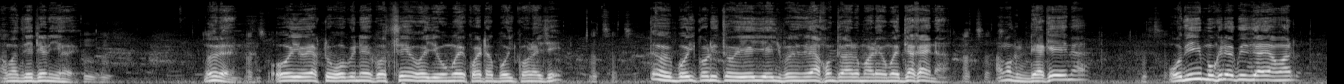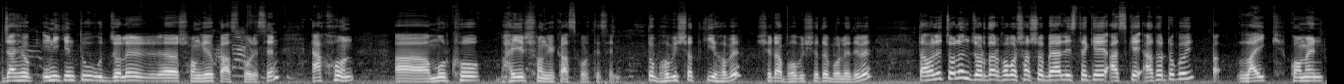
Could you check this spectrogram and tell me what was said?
আমার জেঠানি হয়। হুম হুম। বুঝলেন? আচ্ছা। ওই ওই একটু অভিনয় করছে ওই যে উময় কয়টা বই করাইছে। আচ্ছা আচ্ছা। তো ওই বই করি তো এই এই পর্যন্ত এখন তো আর মানে উময় দেখায় না। আচ্ছা আমাকে দেখেই না। আচ্ছা। ওদিই মুখে রাখতে যায় আমার। যাই হোক ইনি কিন্তু উজ্জ্বলের সঙ্গেও কাজ করেছেন। এখন মূর্খ ভাইয়ের সঙ্গে কাজ করতেছেন। তো ভবিষ্যৎ কি হবে সেটা ভবিষ্যতে বলে দেবে। তাহলে চলুন জোরদার খবর সাতশো বিয়াল্লিশ থেকে আজকে এতটুকুই। লাইক কমেন্ট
